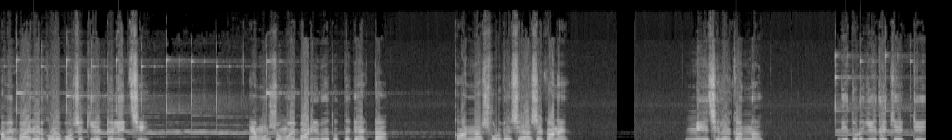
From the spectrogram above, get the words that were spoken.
আমি বাইরের ঘরে বসে কি একটা লিখছি। এমন সময় বাড়ির ভেতর থেকে একটা কান্নার সুর ভেসে আসে কানে। মেয়ে ছেলের কান্না। ভিতরে গিয়ে দেখি একটি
